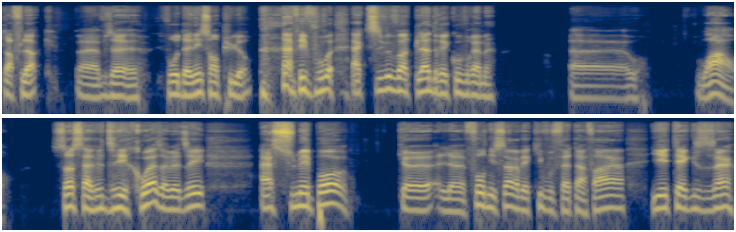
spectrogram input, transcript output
tough luck, euh, vous vos données sont plus là. Avez-vous activé votre plan de recouvrement? wow! Ça, ça veut dire quoi? Ça veut dire assumez pas que le fournisseur avec qui vous faites affaire, il est exempt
